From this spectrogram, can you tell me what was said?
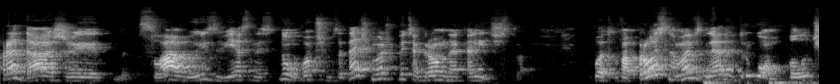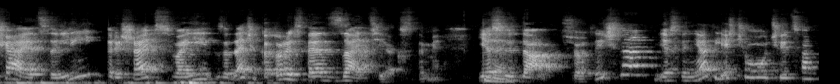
продажи, славу, известность. Ну, в общем, задач может быть огромное количество. Вот вопрос, на мой взгляд, в другом. Получается ли решать свои задачи, которые стоят за текстами? Если да, да все отлично. Если нет, есть чему учиться.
